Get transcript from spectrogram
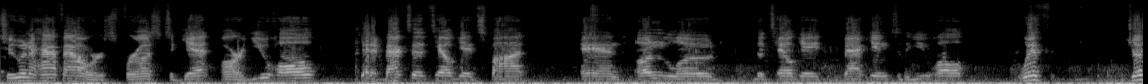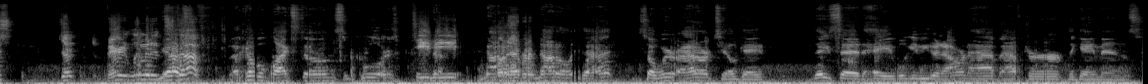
two and a half hours for us to get our U-Haul, get it back to the tailgate spot, and unload the tailgate back into the U-Haul with just very limited Yeah. stuff, A couple Blackstones, some coolers, TV, Not whatever. Not only that, so we were at our tailgate. They said, "Hey, we'll give you an hour and a half after the game ends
